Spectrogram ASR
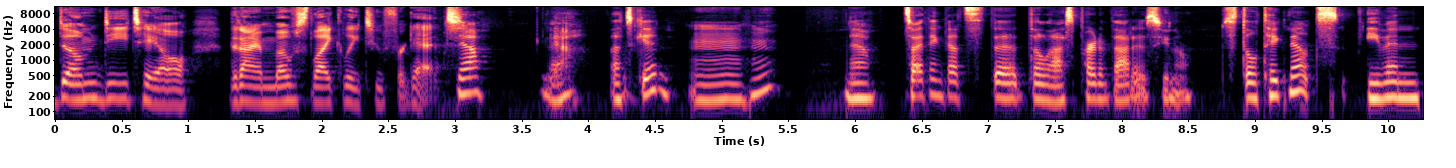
dumb detail that I am most likely to forget. Yeah. Yeah. That's good. Mm-hmm. Yeah. So I think that's the the last part of that is, you know, still take notes. Even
